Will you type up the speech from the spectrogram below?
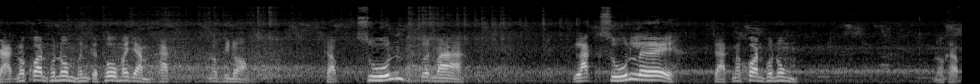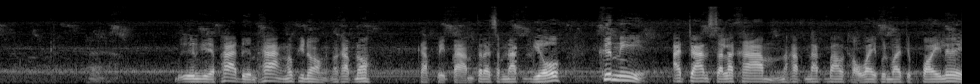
จากนครพนมเพิ่นกระโทรมายำคักเน้องพี่น้อง ศูนย์เพิ่นมาหลักศูนย์เลยจากนครพนมนะครับอ่ามืออื่นก็จะพาเดินทางนาะพี่น้องนะครับเนาะกลับไปตามแต่ละสำนักเดี๋ยวขึ้นนี่อาจารย์สารคามนะครับนัดเบาวเถาไว้เพิ่นว่าจะปล่อยเลย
